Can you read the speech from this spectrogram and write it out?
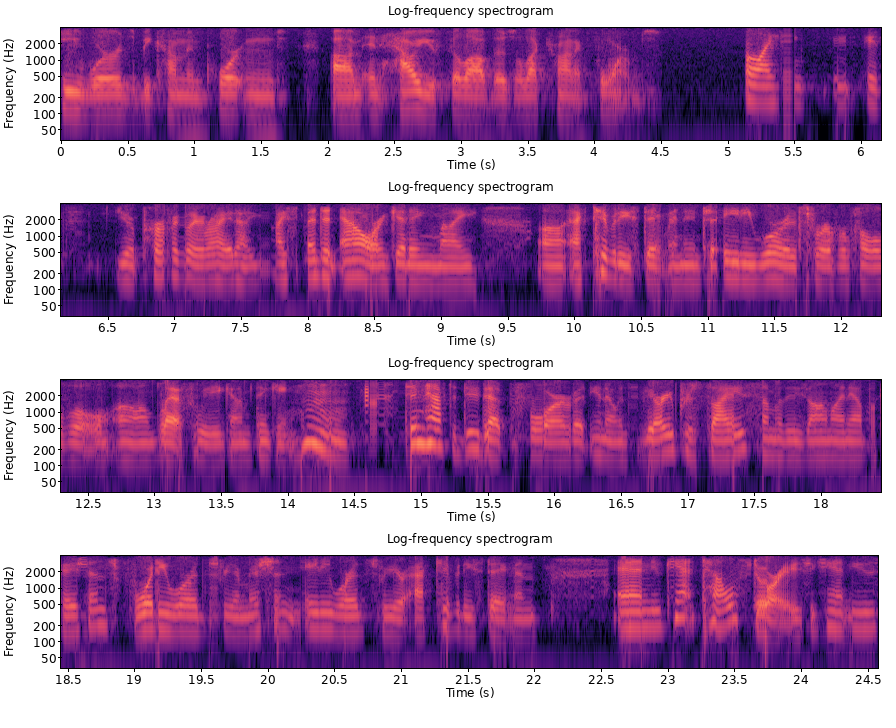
keywords become important, um, and how you fill out those electronic forms. Well, I think it's you're perfectly right. I, I spent an hour getting my uh, activity statement into 80 words for a proposal uh, last week. And I'm thinking, hmm, didn't have to do that before, but you know, it's very precise. Some of these online applications, 40 words for your mission, 80 words for your activity statement. And you can't tell stories. You can't use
